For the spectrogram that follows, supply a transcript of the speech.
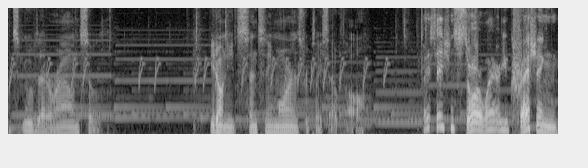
let's move that around so you don't need sense anymore. Let's replace that with all. PlayStation Store, why are you crashing?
